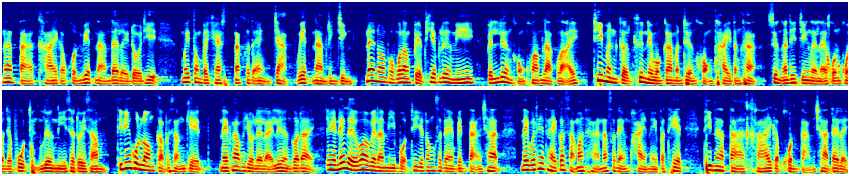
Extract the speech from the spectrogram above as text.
หน้าตาคล้ายกับคนเวียดนามได้เลยโดยที่ไม่ต้องไปแคสต์นักแสดงจากเวียดนามจริง ๆ แน่นอนผมกำลังเปรียบเทียบเรื่องนี้เป็นเรื่องของความหลากหลาย ที่มันเกิดขึ้นในวงการบันเทิงของไทยต่างหากซึ่งอันที่จริงหลาย ๆ คนควรจะพูดถึงเรื่องนี้ซะโดยซ้ำทีนี้คุณลองกลับไปสังเกตในภาพยนตร์หลาย ๆ เรื่องก็ได้ จะเห็นได้เลยว่าเวลามีบทที่จะต้องแสดงเป็นต่างชาติ ในประเทศไทยก็สามารถหาานักแสดงภายในประเทศ ที่หน้าตาคล้ายกับคนต่างชาติได้เลย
